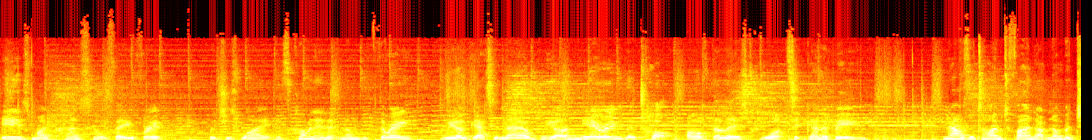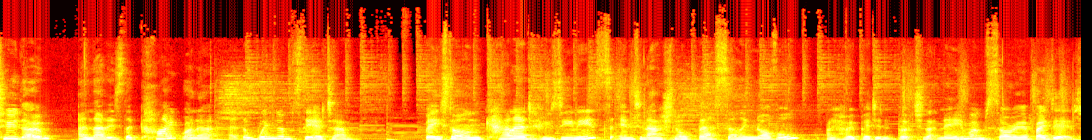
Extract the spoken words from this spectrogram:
is my personal favourite, which is why it's coming in at number three. We are getting there. We are nearing the top of the list. What's it going to be? Now's the time to find out number two, though and that is The Kite Runner at the Wyndham Theatre. Based on Khaled Hosseini's international best selling novel, I hope I didn't butcher that name, I'm sorry if I did.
